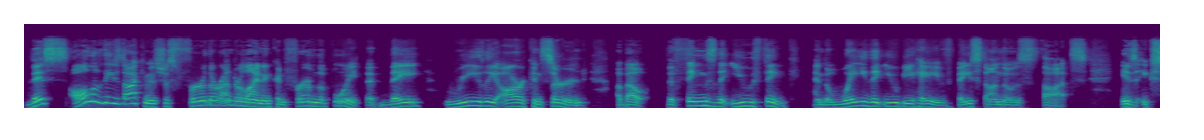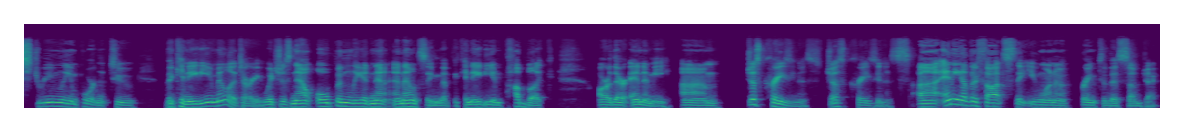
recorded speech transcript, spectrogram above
this, all of these documents just further underline and confirm the point that they really are concerned about the things that you think and the way that you behave based on those thoughts is extremely important to the Canadian military, which is now openly an- announcing that the Canadian public are their enemy. Um, just craziness, just craziness. Uh, any other thoughts that you want to bring to this subject?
